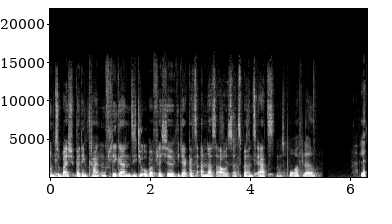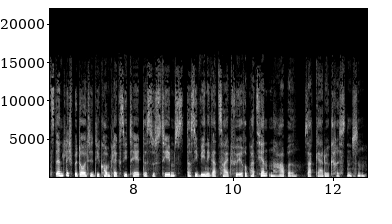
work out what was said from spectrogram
Und zum Beispiel bei den Krankenpflegern sieht die Oberfläche wieder ganz anders aus als bei uns Ärzten. Letztendlich bedeutet die Komplexität des Systems, dass sie weniger Zeit für ihre Patienten habe, sagt Gerdö Christensen.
